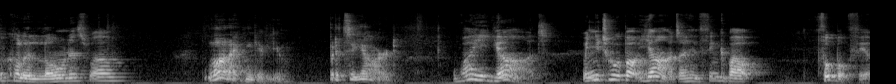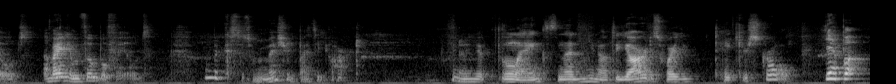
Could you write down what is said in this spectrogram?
We call it lawn as well. Lawn I can give you, but it's a yard. Why a yard? When you talk about yards, I think about football field, American football field. Because it's measured by the yard. You know, you have the length, and then, you know, the yard is where you take your stroll. Yeah, but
